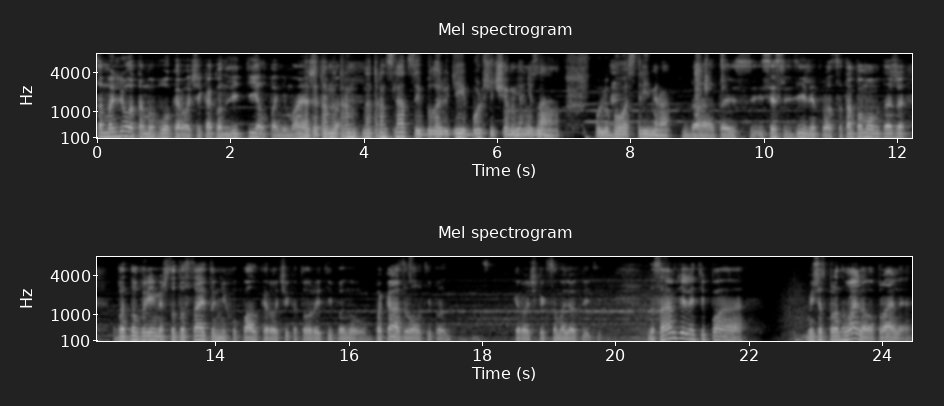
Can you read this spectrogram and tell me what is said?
самолетом его, короче, как он летел, понимаешь? Так там типа... на, тран- на трансляции было людей больше, чем, я не знаю, у любого стримера. Да, то есть все следили просто. Там, по-моему, даже в одно время что-то сайт у них упал, короче, который, типа, ну, показывал, типа, короче, как самолет летит. На самом деле, типа, мы сейчас про Навального, правильно?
